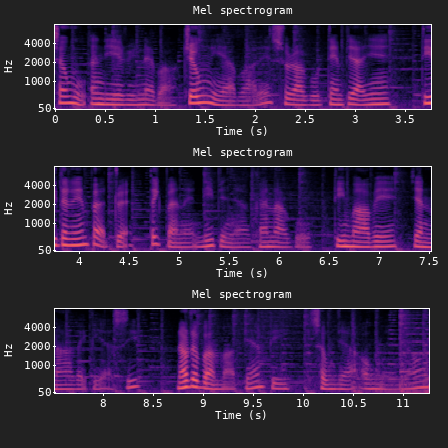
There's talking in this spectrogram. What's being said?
ဆုံးမှုအန္တရာယ်တွေနဲ့ပါကြုံနေရပါတယ်ဆိုတာကိုတင်ပြရင်း ဒီသတင်းပတ်အတွက်သိပ္ပံနဲ့နည်းပညာကဏ္ဍကိုဒီမှာပဲညှနာလိုက်ပါရစီနောက်တစ်ပတ်မှာပြန်ပြီးဆုံကြအောင်မယ်နော်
